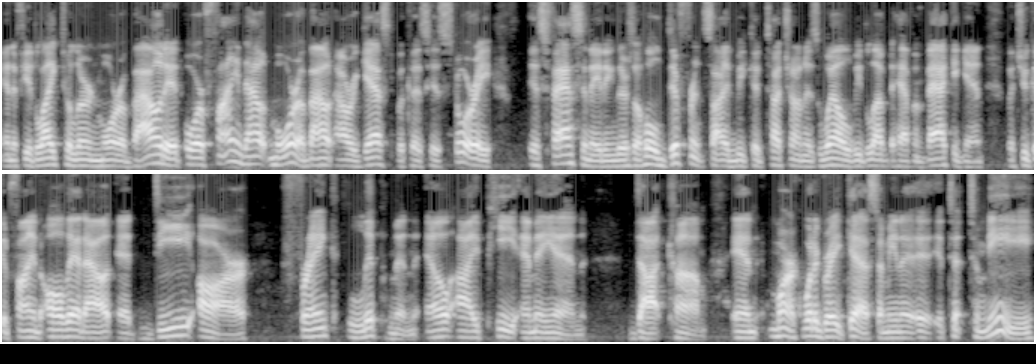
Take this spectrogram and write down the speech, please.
And if you'd like to learn more about it or find out more about our guest, because his story is fascinating. There's a whole different side we could touch on as well. We'd love to have him back again, but you could find all that out at Dr. Frank Lipman, L I P M A N dot com. And Mark, what a great guest. I mean, it, it, to, to me,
